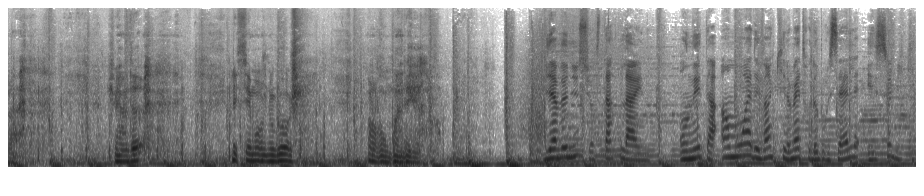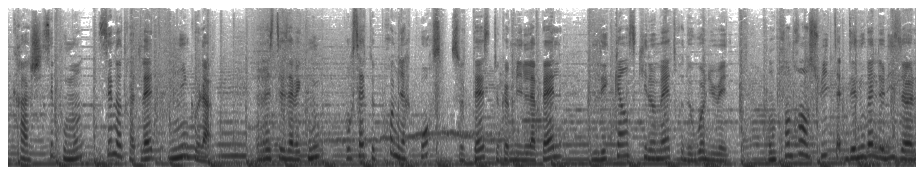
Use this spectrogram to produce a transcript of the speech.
Voilà. Je viens de laisser mon genou gauche dans le rond-point. Bienvenue sur Startline. On est à un mois des 20 km de Bruxelles et celui qui crache ses poumons, c'est notre athlète Nicolas. Restez avec nous pour cette première course, ce test comme il l'appelle, les 15 km de Woluwe. On prendra ensuite des nouvelles de Lisole.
